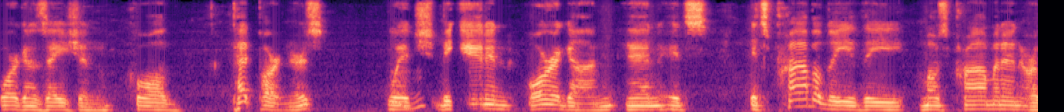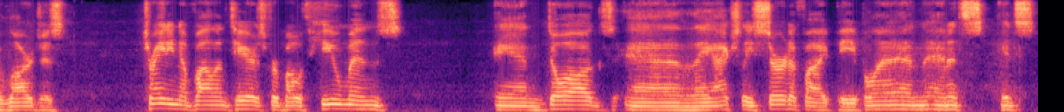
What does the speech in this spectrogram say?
organization called Pet Partners, which mm-hmm. began in Oregon, and it's it's probably the most prominent or largest training of volunteers for both humans and dogs, and they actually certify people, and and it's it's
